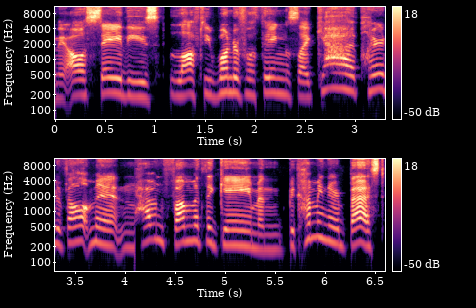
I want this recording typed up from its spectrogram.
They all say these lofty, wonderful things like, yeah, player development and having fun with the game and becoming their best.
